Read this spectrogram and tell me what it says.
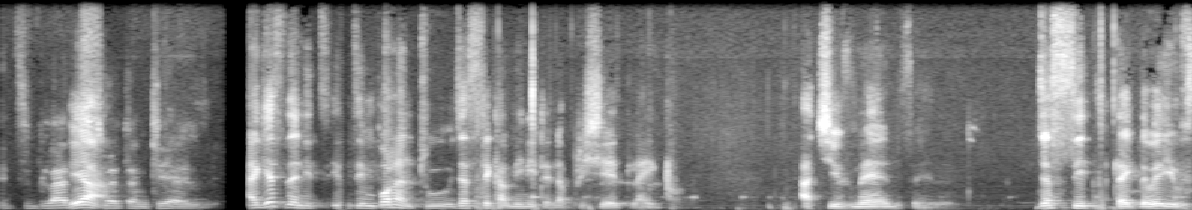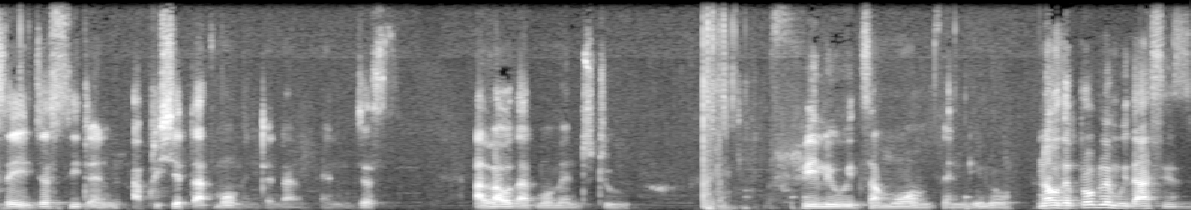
it's blood Yeah. sweat and tears I guess then it's it's important to just take a minute and appreciate like achievements and just sit like the way you say it, just sit and appreciate that moment and uh, and just allow that moment to fill you with some warmth and you know. Now the problem with us is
